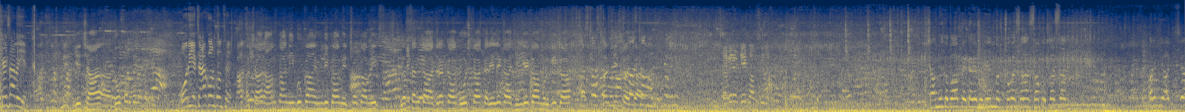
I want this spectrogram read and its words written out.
क्या हिसाब है ये? ये चार दो सौ रुपये का पैकेट। और ये अचार कौन कौन से अचार आम का नींबू का इमली का मिर्चों का मिक्स लहसन का अदरक का गोश्त का करेले का झींगे का मुर्गी का हर चीज़ का अचार। शामी कबाब बेकार बिरयानी मच्छों का सलाद सब होता सब और भी अच्छा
